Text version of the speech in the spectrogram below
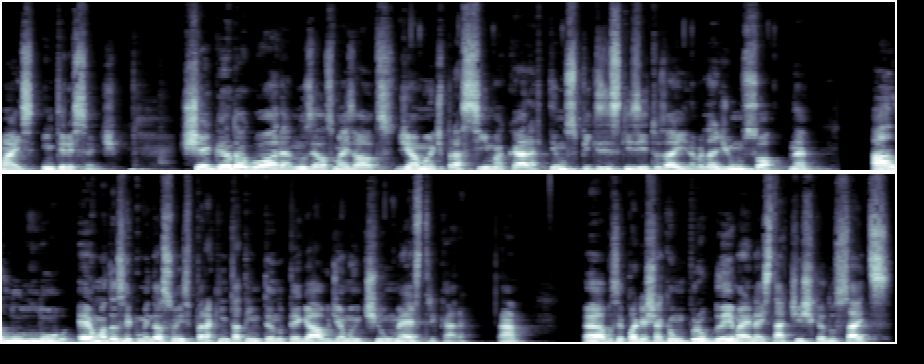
mais interessante. Chegando agora nos elos mais altos, diamante para cima, cara, tem uns piques esquisitos aí. Na verdade, um só, né? A Lulu é uma das recomendações para quem está tentando pegar o Diamante 1 Mestre, cara, tá? Uh, você pode achar que é um problema aí na estatística dos sites,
